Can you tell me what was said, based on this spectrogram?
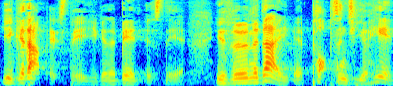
You get up, it's there. You get to bed, it's there. You in the day, it pops into your head.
